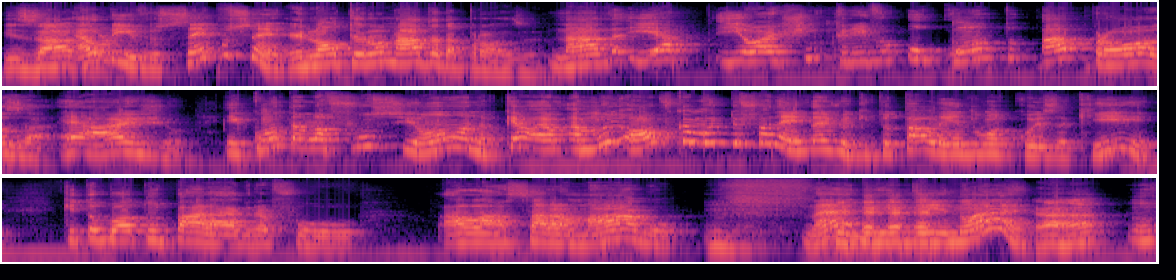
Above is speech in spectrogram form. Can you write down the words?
exato. É o livro, 100%. Ele não alterou nada da prosa. Nada, e, a- e eu acho incrível o quanto a prosa é ágil e quanto ela funciona. Porque é, é muito, óbvio que é muito diferente, né, Joaquim? Tu tá lendo uma coisa aqui, que tu bota um parágrafo a la Saramago, né? De, de- não é? Aham. Um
